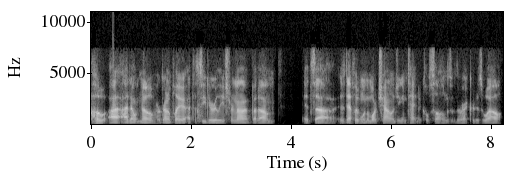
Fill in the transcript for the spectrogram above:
oh i, I don't know if we're going to play it at the cd release or not but um it's uh it's definitely one of the more challenging and technical songs of the record as well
